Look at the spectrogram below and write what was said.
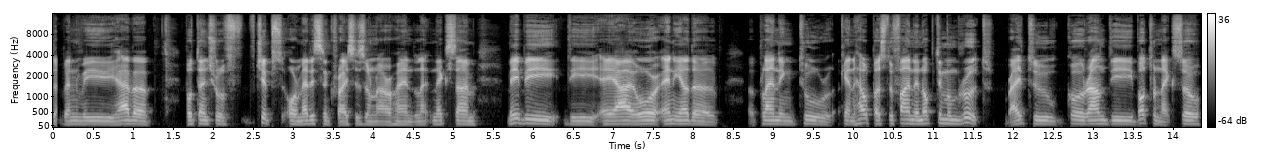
uh, when we have a potential chips or medicine crisis on our hand next time, maybe the AI or any other uh, planning tool can help us to find an optimum route, right? To go around the bottleneck. So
